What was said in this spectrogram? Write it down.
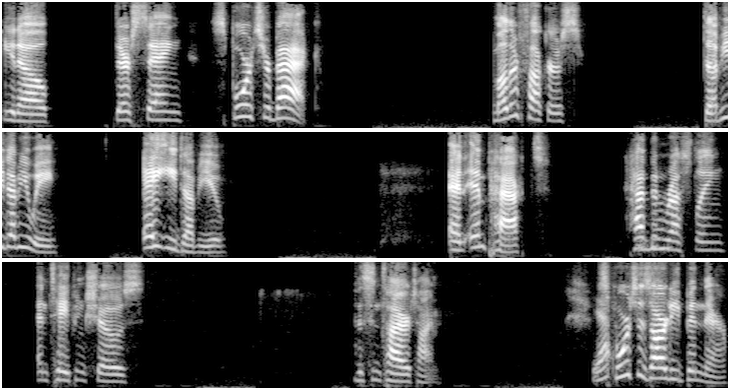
you know, they're saying sports are back. Motherfuckers, WWE, AEW, and Impact have been Mhm. wrestling and taping shows this entire time. Yeah. Sports has already been there.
